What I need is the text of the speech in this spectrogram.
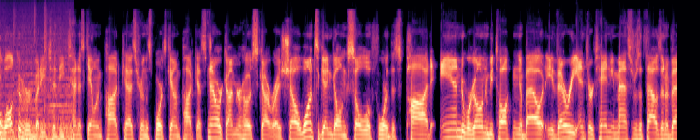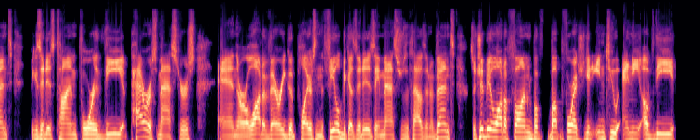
And welcome everybody to the Tennis Gambling Podcast here on the Sports Gambling Podcast Network. I'm your host Scott Reichel, once again going solo for this pod, and we're going to be talking about a very entertaining Masters 1000 event because it is time for the Paris Masters, and there are a lot of very good players in the field because it is a Masters 1000 event, so it should be a lot of fun. But, but before I actually get into any of the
